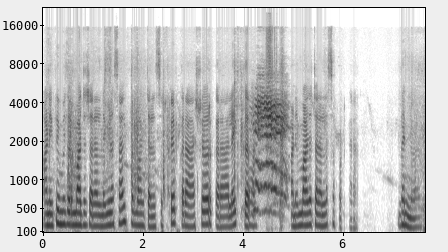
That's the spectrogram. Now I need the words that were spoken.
आणि तुम्ही जर माझ्या चॅनल नवीन असाल तर माझ्या चॅनल सबस्क्राईब करा शेअर करा लाईक करा. आणि माझ्या चॅनलला सपोर्ट करा. धन्यवाद.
